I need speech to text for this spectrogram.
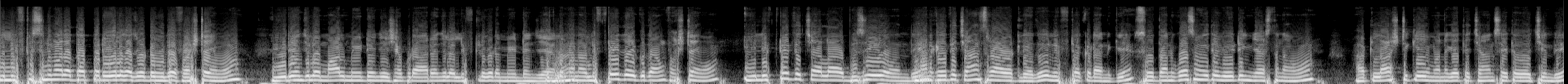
ఈ లిఫ్ట్ సినిమాలో తప్ప రియల్గా చూడడం ఇదే ఫస్ట్ టైం ఈ రేంజ్లో మాల్ మెయింటైన్ చేసినప్పుడు ఆ రేంజ్లో లిఫ్ట్లు కూడా మెయింటైన్ చేయాలి. మనం లిఫ్ట్ అయితే ఎక్కుదాం ఫస్ట్ టైం ఈ లిఫ్ట్ అయితే చాలా బిజీగా ఉంది. మనకైతే ఛాన్స్ రావట్లేదు లిఫ్ట్ ఎక్కడానికి. సో దానికోసం అయితే వెయిటింగ్ చేస్తున్నాము. అట్ లాస్ట్కి మనకైతే ఛాన్స్ అయితే వచ్చింది.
